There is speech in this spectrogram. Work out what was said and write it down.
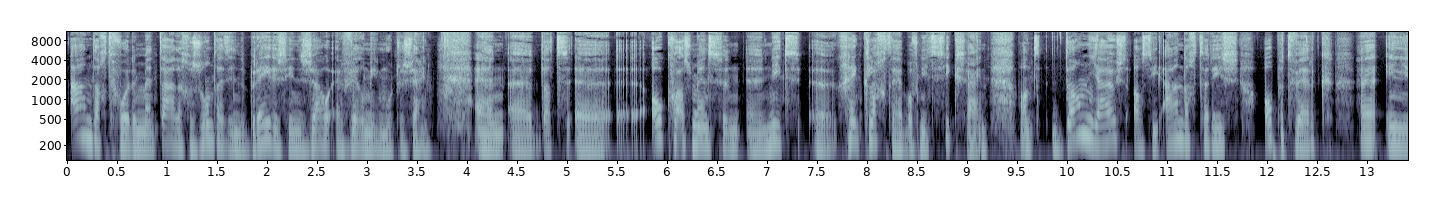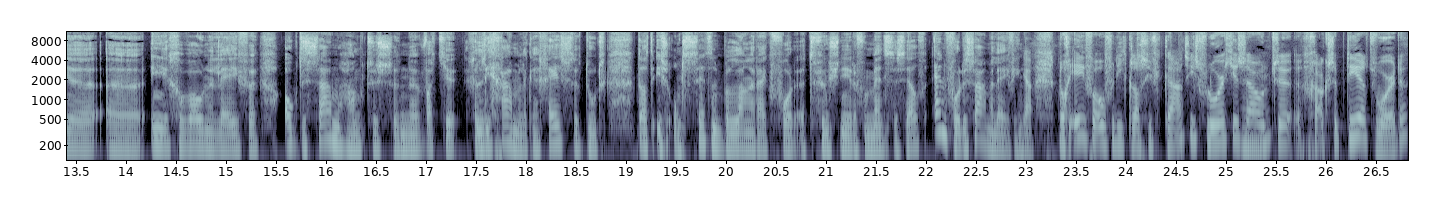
aandacht voor de mentale gezondheid in de brede zin zou er veel meer moeten zijn. En dat ook als mensen uh, niet, uh, geen klachten hebben of niet ziek zijn. Want dan juist als die aandacht er is op het werk, in, je, in je gewone leven, ook de samenhang tussen wat je lichamelijk en geestelijk doet, dat is ontzettend belangrijk voor het functioneren van mensen zelf en voor de samenleving. Ja, nog even over die klassificaties. Floortje, zou mhm. het geaccepteerd worden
